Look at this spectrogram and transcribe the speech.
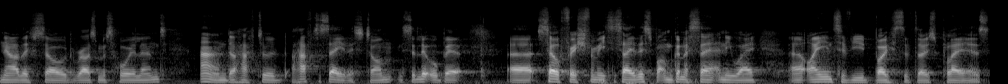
Now they've sold Rasmus Højlund, and I have to I have to say this, Tom. It's a little bit uh, selfish for me to say this, but I'm going to say it anyway. Uh, I interviewed both of those players.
